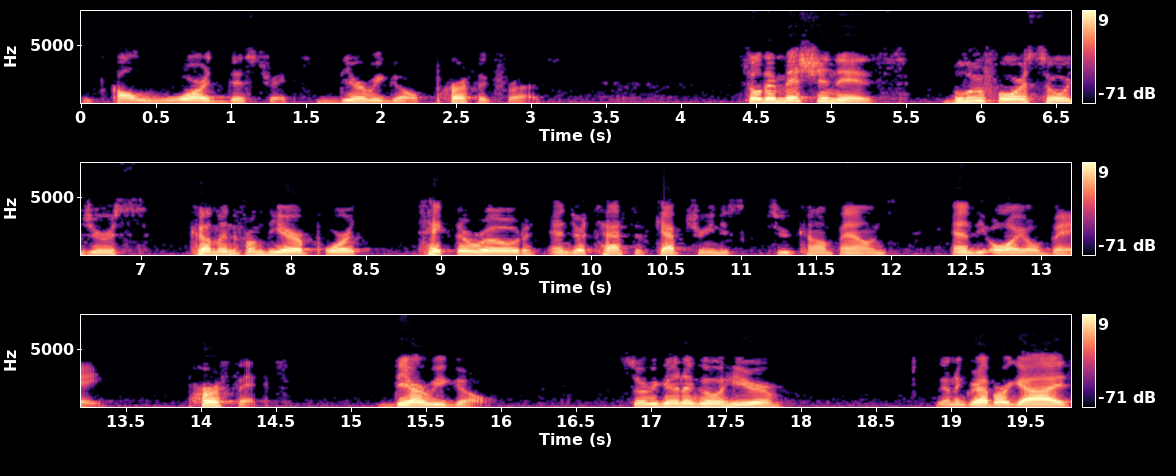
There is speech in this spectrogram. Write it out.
It's called Ward District. There we go. Perfect for us. So the mission is Blue Force soldiers coming from the airport, take the road, and their task is capturing these two compounds and the oil bay. Perfect. There we go. So we're going to go here. We're going to grab our guys.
